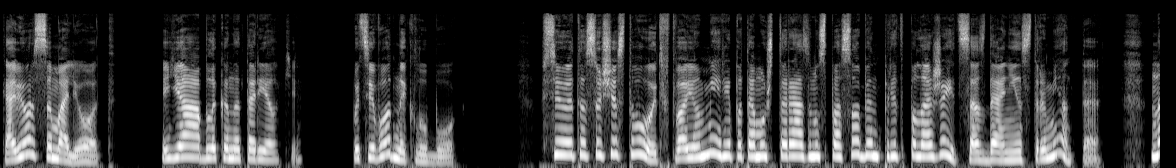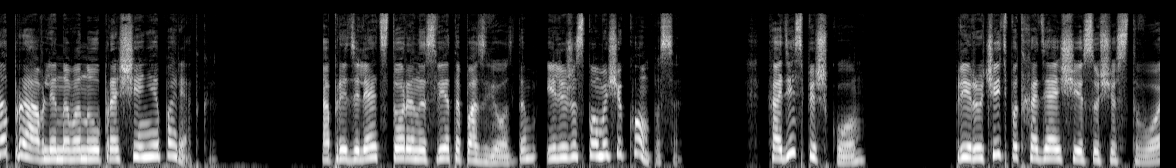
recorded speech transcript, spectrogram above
ковер самолет яблоко на тарелке, путеводный клубок. Все это существует в твоем мире, потому что разум способен предположить создание инструмента, направленного на упрощение порядка. Определять стороны света по звездам или же с помощью компаса. Ходить пешком, приручить подходящее существо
